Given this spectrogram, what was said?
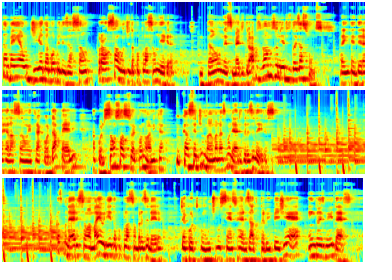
também é o dia da mobilização pró-saúde da população negra. Então, nesse Med Drops, vamos unir os dois assuntos, para entender a relação entre a cor da pele, a condição socioeconômica e o câncer de mama nas mulheres brasileiras mulheres são a maioria da população brasileira, de acordo com o último censo realizado pelo IBGE em 2010.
